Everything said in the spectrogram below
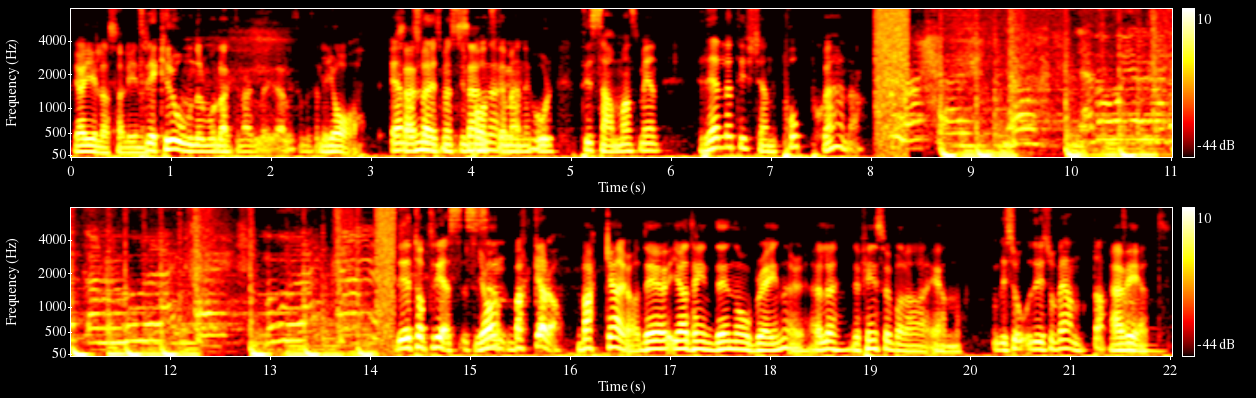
jag gillar Salin. Tre kronor målvakten Alexander Salin. Ja, En av Sen- Sveriges mest sen- sympatiska människor tillsammans med en relativt känd popstjärna. Det är topp tre. Sen Ja. backar då. backar ja. Det, jag tänkte det är no-brainer. Eller? Det finns väl bara en. Det är så, det är så väntat. Jag vet.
